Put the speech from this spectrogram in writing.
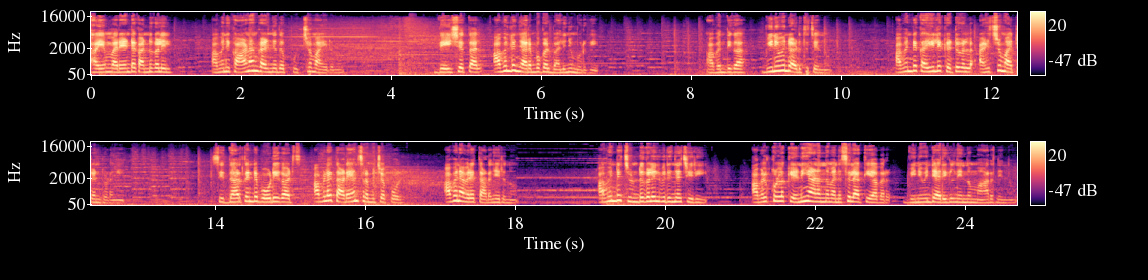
ഭയം വരേണ്ട കണ്ണുകളിൽ അവന് കാണാൻ കഴിഞ്ഞത് പുച്ഛമായിരുന്നു. ദേഷ്യത്താൽ അവന്റെ ഞരമ്പുകൾ വലിഞ്ഞു മുറുകി. അവന്തിക വിനുവിന്റെ അടുത്ത് ചെന്നു. അവന്റെ കയ്യിലെ കെട്ടുകൾ അഴിച്ചു മാറ്റാൻ തുടങ്ങി. സിദ്ധാർത്ഥന്റെ ബോഡി ഗാർഡ്സ് അവളെ തടയാൻ ശ്രമിച്ചപ്പോൾ അവൻ അവരെ തടഞ്ഞിരുന്നു. അവന്റെ ചുണ്ടുകളിൽ വിരിഞ്ഞ ചിരി അവൾക്കുള്ള കെണിയാണെന്ന് മനസ്സിലാക്കിയ അവർ വിനുവിന്റെ അരികിൽ നിന്നും മാറി നിന്നു.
